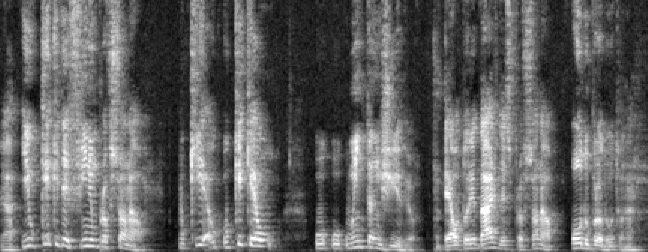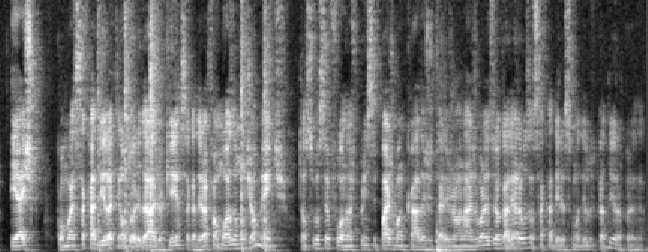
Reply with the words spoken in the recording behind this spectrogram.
É. E o que que define um profissional? O que é, o que, que é o, o, o, o intangível é a autoridade desse profissional, ou do produto, né? E a, como essa cadeira tem autoridade, ok? Essa cadeira é famosa mundialmente. Então, se você for nas principais bancadas de telejornais do Brasil, a galera usa essa cadeira, esse modelo de cadeira, por exemplo.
